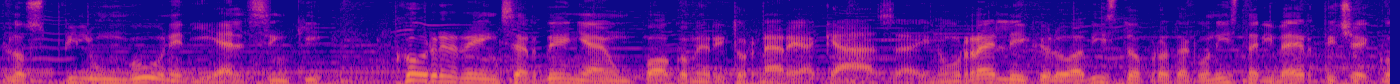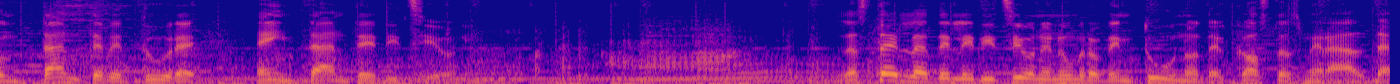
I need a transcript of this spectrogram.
lo spilungone di Helsinki, correre in Sardegna è un po' come ritornare a casa, in un rally che lo ha visto protagonista di vertice con tante vetture e in tante edizioni. La stella dell'edizione numero 21 del Costa Smeralda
